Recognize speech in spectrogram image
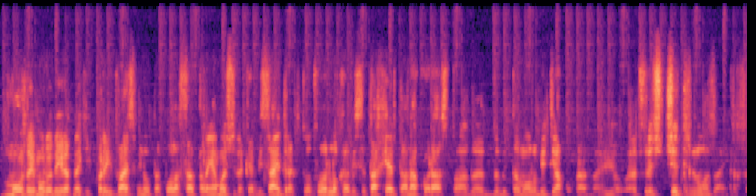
možda i moglo igrati nekih prvih 20 minuta, pola sata, ali ja moći da kad bi se Eintracht otvorilo, kad bi se ta Herta onako rastala, da, da bi to moglo biti jako gadno. Ja ću reći 4-0 za Eintracht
